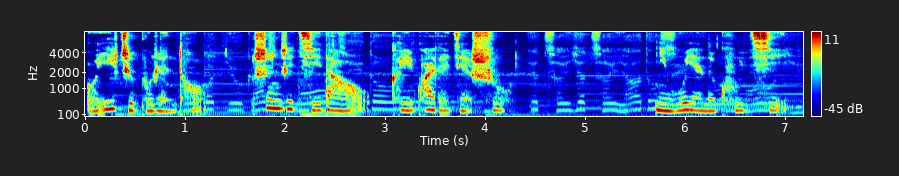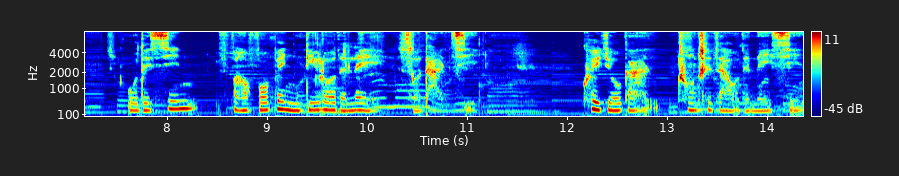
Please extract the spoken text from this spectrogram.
我一直不认同，甚至祈祷可以快点结束。你无言的哭泣，我的心仿佛被你滴落的泪所打击，愧疚感充斥在我的内心。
